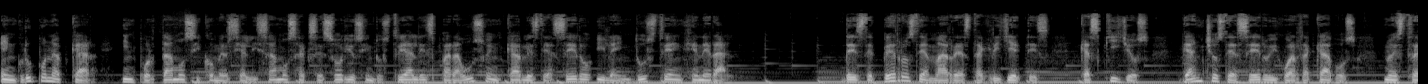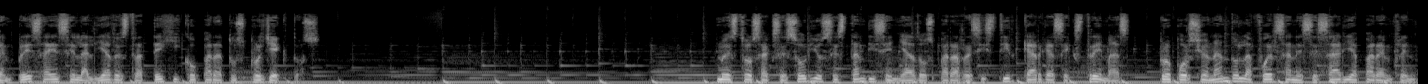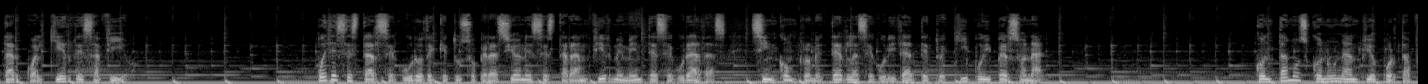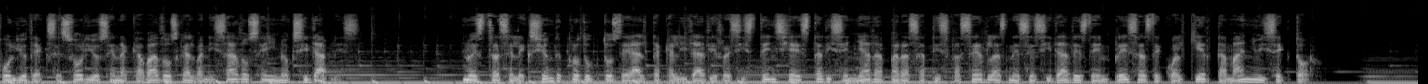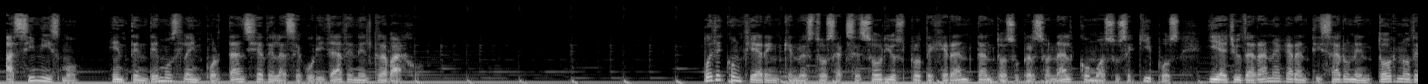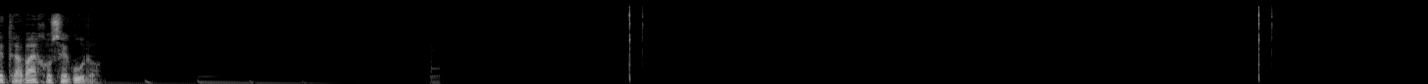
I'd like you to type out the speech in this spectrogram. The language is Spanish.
En Grupo Napcar, importamos y comercializamos accesorios industriales para uso en cables de acero y la industria en general. Desde perros de amarre hasta grilletes, casquillos, ganchos de acero y guardacabos, nuestra empresa es el aliado estratégico para tus proyectos. Nuestros accesorios están diseñados para resistir cargas extremas, proporcionando la fuerza necesaria para enfrentar cualquier desafío puedes estar seguro de que tus operaciones estarán firmemente aseguradas, sin comprometer la seguridad de tu equipo y personal. Contamos con un amplio portafolio de accesorios en acabados galvanizados e inoxidables. Nuestra selección de productos de alta calidad y resistencia está diseñada para satisfacer las necesidades de empresas de cualquier tamaño y sector. Asimismo, entendemos la importancia de la seguridad en el trabajo puede confiar en que nuestros accesorios protegerán tanto a su personal como a sus equipos y ayudarán a garantizar un entorno de trabajo seguro.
